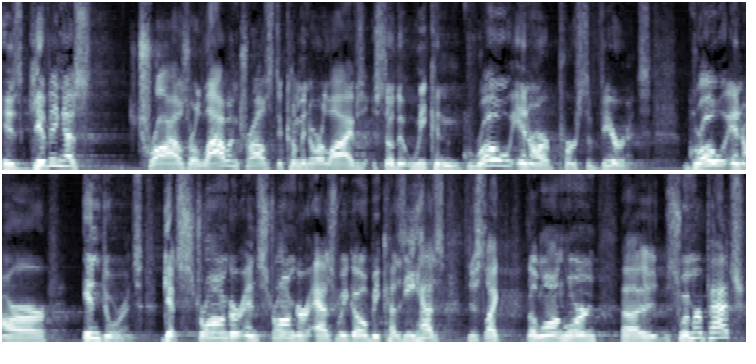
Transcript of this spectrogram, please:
is giving us trials or allowing trials to come into our lives so that we can grow in our perseverance, grow in our endurance, get stronger and stronger as we go because he has, just like the Longhorn uh, swimmer patch,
